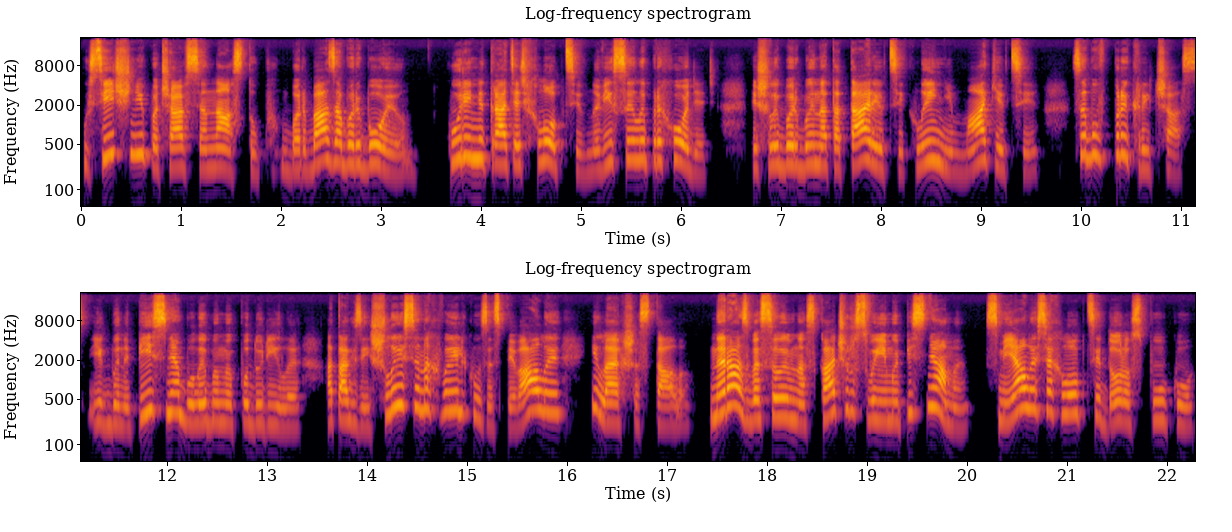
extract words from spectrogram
У січні почався наступ, боротьба за боротьбою. Куріні тратять хлопців, нові сили приходять. Пішли боротьби на татарівці, клині, маківці. Це був прикрий час. Якби не пісня, були би ми подуріли. А так зійшлися на хвильку, заспівали і легше стало. Не раз веселив нас качур своїми піснями. Сміялися хлопці до розпуку.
